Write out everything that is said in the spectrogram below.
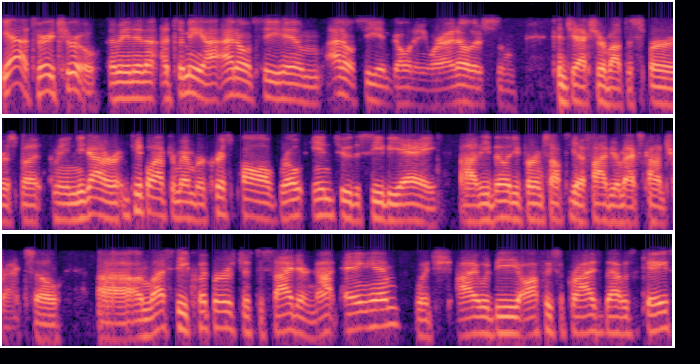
Yeah, it's very true. I mean, and uh, to me, I, I don't see him. I don't see him going anywhere. I know there's some conjecture about the Spurs, but I mean, you got to people have to remember Chris Paul wrote into the CBA uh, the ability for himself to get a five-year max contract. So uh, unless the Clippers just decide they're not paying him, which I would be awfully surprised if that was the case,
